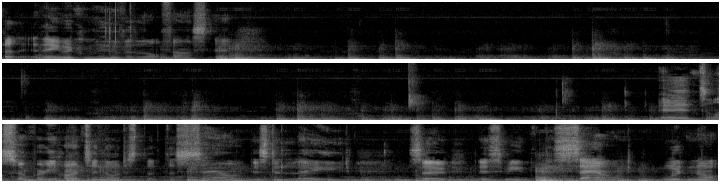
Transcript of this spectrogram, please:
but they would move a lot faster. It's also pretty hard to notice that the sound is delayed. So this means the sound would not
